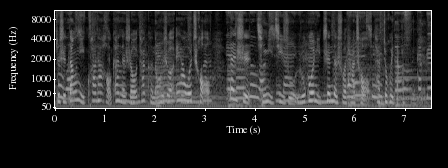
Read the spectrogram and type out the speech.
就是当你夸她好看的时候，她可能会说：“哎呀，我丑。”但是，请你记住，如果你真的说她丑，她就会打死你。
